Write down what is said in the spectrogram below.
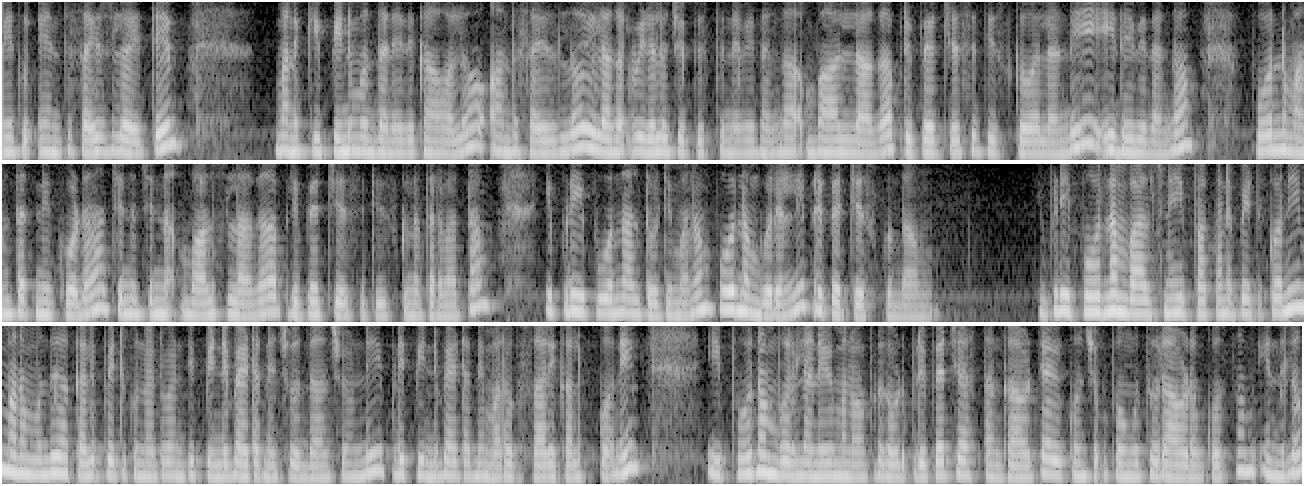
మీకు ఎంత సైజులో అయితే మనకి పిండి ముద్ద అనేది కావాలో అంత సైజులో ఇలాగ వీడియోలో చూపిస్తున్న విధంగా బాల్ లాగా ప్రిపేర్ చేసి తీసుకోవాలండి. ఇదే విధంగా పూర్ణం అంతటిని కూడా చిన్న చిన్న బాల్స్ లాగా ప్రిపేర్ చేసి తీసుకున్న తర్వాత ఇప్పుడు ఈ పూర్ణాలతోటి మనం పూర్ణం బూరెల్ని ప్రిపేర్ చేసుకుందాం. ఇప్పుడు ఈ పూర్ణం బాల్స్‌ని పక్కన పెట్టుకొని, మనం ముందుగా కలిపి పెట్టుకున్నటువంటి పిండి బ్యాటర్‌ని చూద్దాం చూడండి. ఇప్పుడు ఈ పిండి బ్యాటర్‌ని మరొకసారి కలుపుకొని, ఈ పూర్ణం బూరెలనేవి మనం అప్పటికప్పుడు ప్రిపేర్ చేస్తాం కాబట్టి, అవి కొంచెం పొంగుతూ రావడం కోసం ఇందులో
